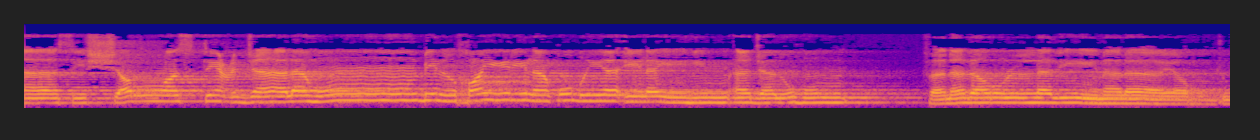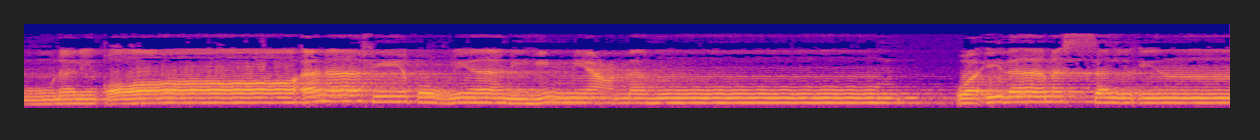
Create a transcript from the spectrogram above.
الشر استعجالهم بالخير لقضي إليهم أجلهم فنذر الذين لا يرجون لقاءنا في طغيانهم يعمهون وإذا مس الإنسان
